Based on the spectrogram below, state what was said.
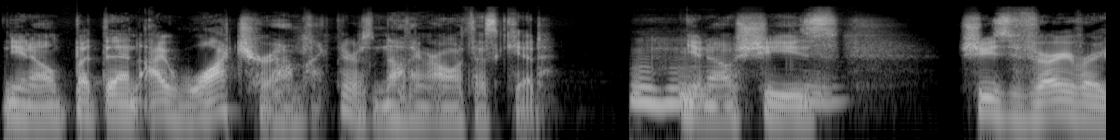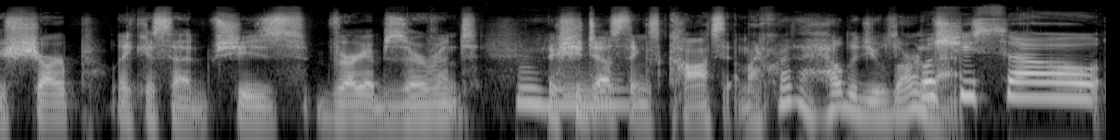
You know, but then I watch her and I'm like, there's nothing wrong with this kid. Mhm. You know, she's she's very, very sharp. Like I said, she's very observant. Like she does Mhm. things constantly. I'm like, where the hell did you learn well that? she's so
